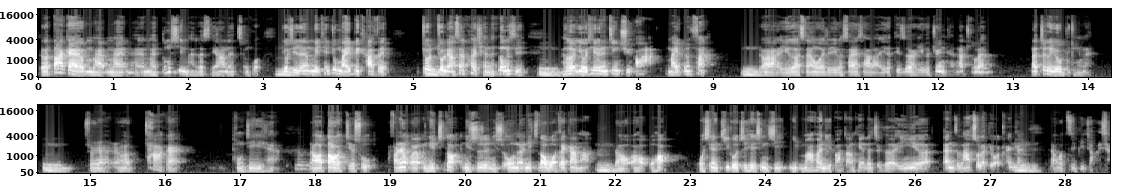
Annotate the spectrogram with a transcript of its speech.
对吧？大概买买买买东西买个什么样的成果？嗯有些人每天就买一杯咖啡，就嗯。就两三块钱的东西，嗯。和有些人进去哇买一顿饭，嗯。对吧？一个三位一个 side salad，一个 dessert，一个 drink，那出来，嗯。那这个又不同了，嗯。是不是？然后大概统计一下，嗯。然后到结束，反正我你知道你是你是 owner，你知道我在干嘛，嗯。然后然后我我现在记录这些信息，你麻烦你把当天的这个营业额单子拉出来给我看看，嗯。然后我自己比较一下，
